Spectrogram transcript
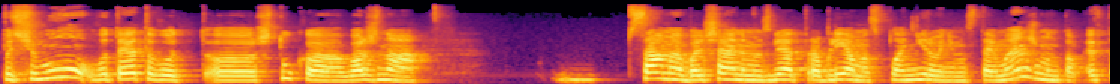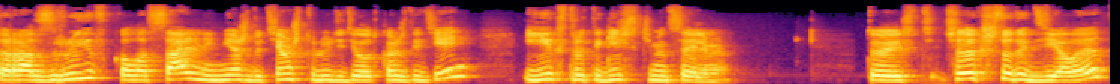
Почему вот эта вот э, штука важна? Самая большая, на мой взгляд, проблема с планированием, с тайм-менеджментом – это разрыв колоссальный между тем, что люди делают каждый день, и их стратегическими целями. То есть человек что-то делает,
